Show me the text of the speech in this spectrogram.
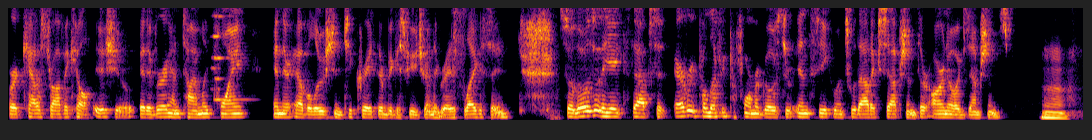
or a catastrophic health issue at a very untimely point in their evolution to create their biggest future and the greatest legacy. So, those are the eight steps that every prolific performer goes through in sequence without exceptions. There are no exemptions. Mm,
